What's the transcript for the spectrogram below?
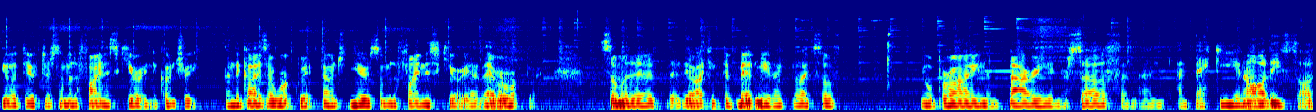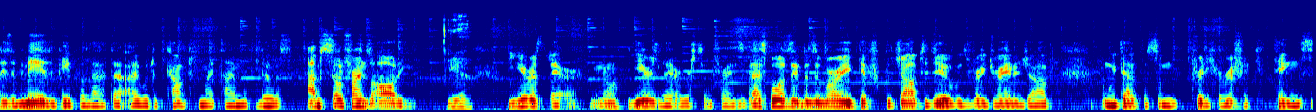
you know, they're, they're some of the finest security in the country, and the guys I worked with down to the years, some of the finest security I've ever worked with. Some of the, the you know, I think they've made me like the likes of, you know, Brian and Barry and yourself and, and, and Becky and all these all these amazing people that, that I would encounter in my time with Luas. I'm still friends with all of you Yeah, years later, you know, years later, we're still friends. I suppose it was a very difficult job to do. It was a very draining job, and we dealt with some pretty horrific things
